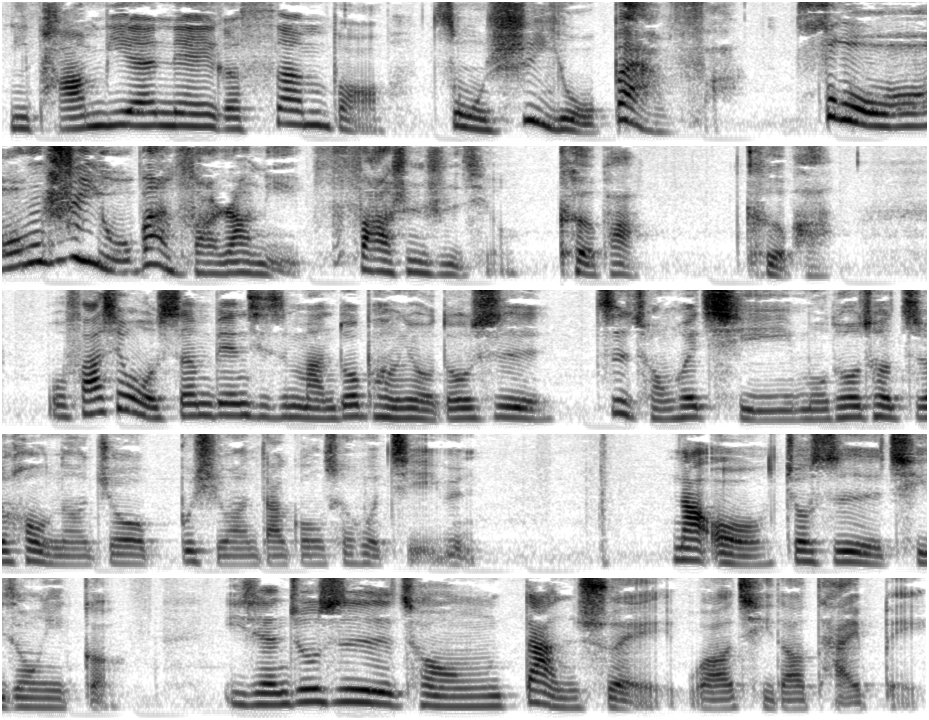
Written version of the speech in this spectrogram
你旁边那个三宝总是有办法，总是有办法让你发生事情，可怕，可怕。我发现我身边其实蛮多朋友都是自从会骑摩托车之后呢，就不喜欢搭公车或捷运。那哦，就是其中一个。以前就是从淡水我要骑到台北，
